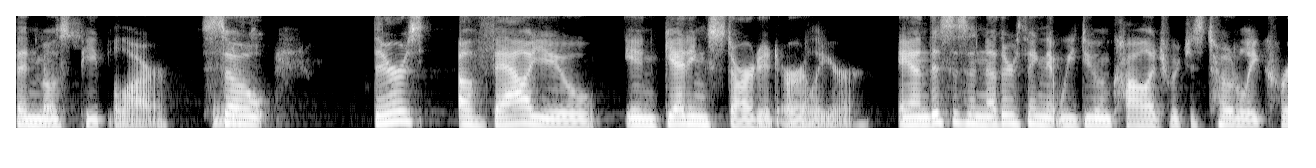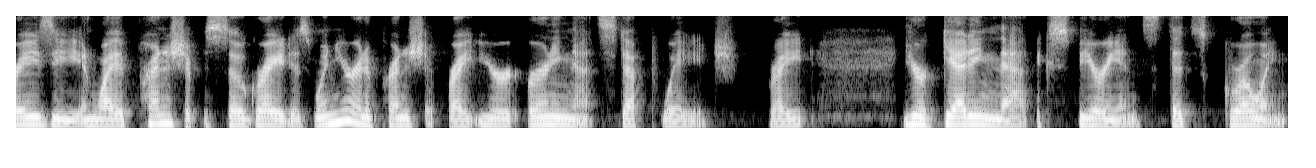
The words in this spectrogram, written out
than yes. most people are. So yes. there's a value in getting started earlier. And this is another thing that we do in college, which is totally crazy. And why apprenticeship is so great is when you're in apprenticeship, right? You're earning that stepped wage, right? You're getting that experience that's growing.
